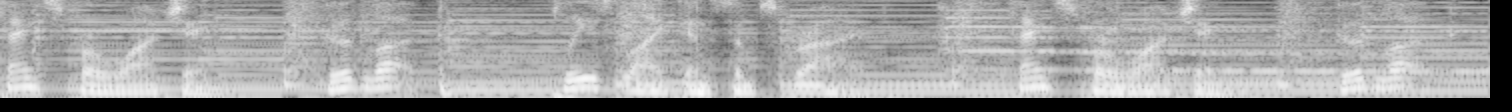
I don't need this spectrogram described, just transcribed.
Thanks for watching. Good luck. Please like and subscribe. Thanks for watching. Good luck.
